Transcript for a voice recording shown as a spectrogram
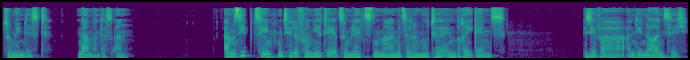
Zumindest nahm man das an. Am 17. telefonierte er zum letzten Mal mit seiner Mutter in Bregenz. Sie war an die 90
